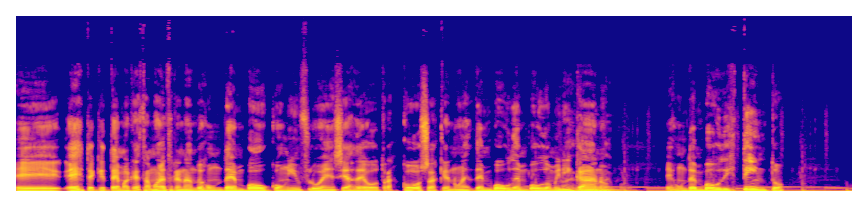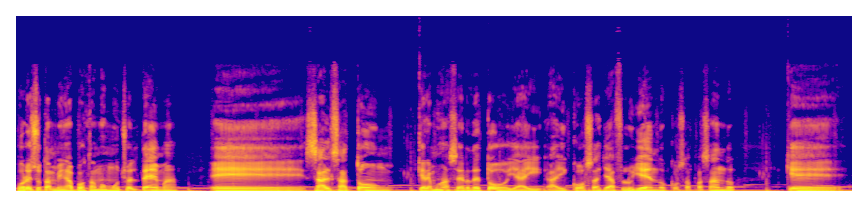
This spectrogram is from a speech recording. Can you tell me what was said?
Eh, este que tema que estamos estrenando es un dembow con influencias de otras cosas, que no es dembow, dembow dominicano, no, no, no. es un dembow distinto. Por eso también apostamos mucho el tema. Eh, salsatón, queremos hacer de todo y hay, hay cosas ya fluyendo, cosas pasando que,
